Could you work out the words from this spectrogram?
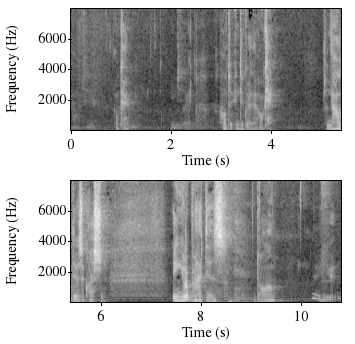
how to Okay. integrate that. How to integrate it? Okay. So now there's a question. In your practice, Dawn, you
